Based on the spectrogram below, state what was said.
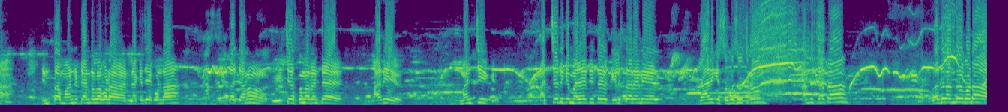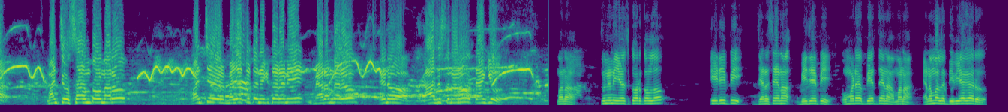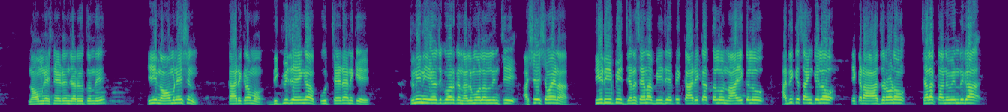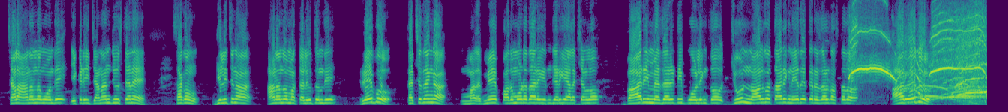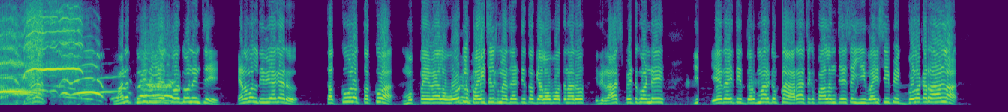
ఇంత మండు టెండర్లో కూడా లెక్క చేయకుండా ఇంత జనం ఇచ్చేస్తున్నారంటే అది మంచి అత్యధిక మెజార్టీతో గెలుస్తారనే దానికి శుభసూచకం అందుచేత ప్రజలందరూ కూడా మంచి ఉత్సాహంతో ఉన్నారు. మంచి మెజార్టీతో నెగ్గుతారని మేడం గారు నేను ఆశిస్తున్నాను. Thank you. మన తుని నియోజకవర్గంలో టీడీపీ జనసేన బీజేపీ ఉమ్మడి అభ్యర్థి అయిన మన యనమల్ల దివ్య గారు నామినేషన్ వేయడం జరుగుతుంది. ఈ నామినేషన్ కార్యక్రమం దిగ్విజయంగా పూర్తి చేయడానికి తుని నియోజకవర్గ నలుమూలల నుంచి అశేషమైన టీడీపీ జనసేన బీజేపీ కార్యకర్తలు నాయకులు అధిక సంఖ్యలో ఇక్కడ హాజరవడం చాలా కనువిందుగా చాలా ఆనందంగా ఉంది. ఇక్కడ ఈ జనాన్ని చూస్తేనే సగం గెలిచిన ఆనందం మాకు కలుగుతుంది. రేపు ఖచ్చితంగా మ- మే పదమూడో తారీఖు జరిగే ఎలక్షన్లో భారీ మెజారిటీ పోలింగ్తో జూన్ నాలుగో తారీఖున ఏదైతే రిజల్ట్ వస్తుందో ఆ రోజు మన తుని నియోజకవర్గం నుంచి యనమల దివ్య గారు తక్కువలో తక్కువ ముప్పై వేల ఓట్లు పైచిలకు మెజారిటీతో గెలవబోతున్నారు. ఇది రాసి పెట్టుకోండి. ఏదైతే ఈ దుర్మార్గ అరాచక పాలన చేసే ఈ వైసీపీ గులకరాళ్ళ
